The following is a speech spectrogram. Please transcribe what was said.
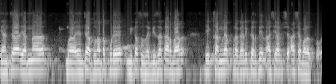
यांच्या यांना यांच्या हातून आता पुढे विकास सोसायटीचा कारभार एक चांगल्या प्रकारे करतील अशी आशा आशा बाळगतो.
